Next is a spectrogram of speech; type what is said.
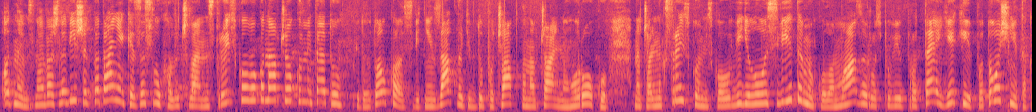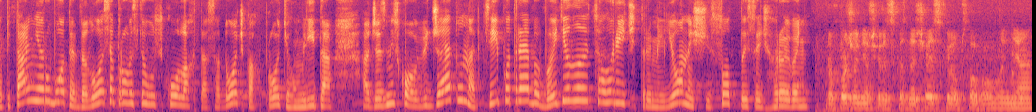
Одним з найважливіших питань, яке заслухали члени Стрийського виконавчого комітету, підготовка освітніх закладів до початку навчального року. Начальник Стрийського міського відділу освіти Микола Мазур розповів про те, які поточні та капітальні роботи вдалося провести у школах та садочках протягом літа. Адже з міського бюджету на ці потреби виділили цьогоріч 3 мільйони 600 тисяч гривень. проходження через казначейське обслуговування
